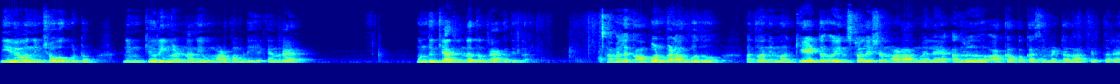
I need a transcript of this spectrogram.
ನೀವೇ ಒಂದು ನಿಮಿಷ ಹೋಗ್ಬಿಟ್ಟು ನಿಮ್ಮ ಕ್ಯೂರಿಂಗ್ಗಳನ್ನ ನೀವು ಮಾಡ್ಕೊಂಬಿಡಿ. ಯಾಕಂದ್ರೆ ಮುಂದಕ್ಕೆ ಅದರಿಂದ ತೊಂದರೆ ಆಗೋದಿಲ್ಲ. ಆಮೇಲೆ ಕಾಂಪೌಂಡ್ಗಳಾಗ್ಬೋದು ಅಥವಾ ನಿಮ್ಮ ಗೇಟ್ ಇನ್ಸ್ಟಾಲೇಷನ್ ಮಾಡಾದ್ಮೇಲೆ ಅದ್ರ ಅಕ್ಕಪಕ್ಕ ಸಿಮೆಂಟ್ ಎಲ್ಲ ಹಾಕಿರ್ತಾರೆ.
